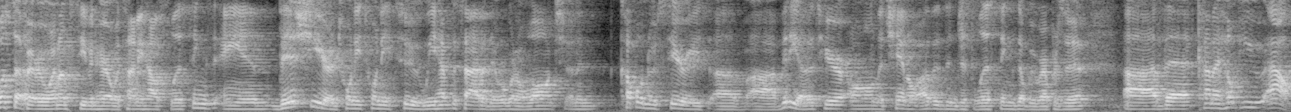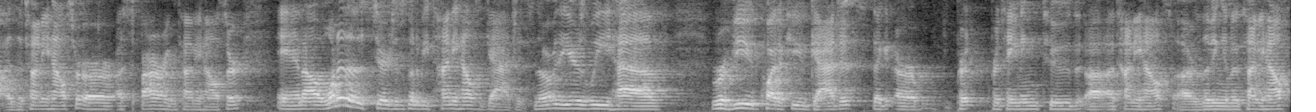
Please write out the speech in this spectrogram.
What's up everyone, I'm Stephen Harrell with Tiny House Listings and this year in 2022 we have decided that we're going to launch a couple new series of uh, videos here on the channel other than just listings that we represent uh, that kind of help you out as a tiny houser or aspiring tiny houser. And uh, one of those series is going to be tiny house gadgets. And over the years we have reviewed quite a few gadgets that are pertaining to uh, a tiny house or living in a tiny house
